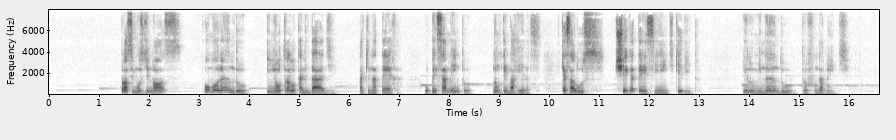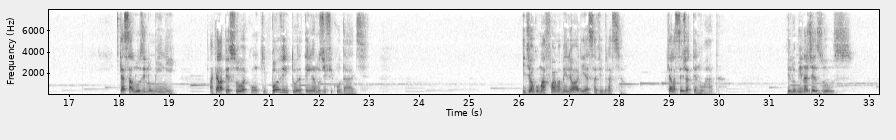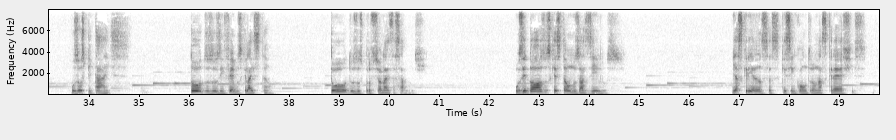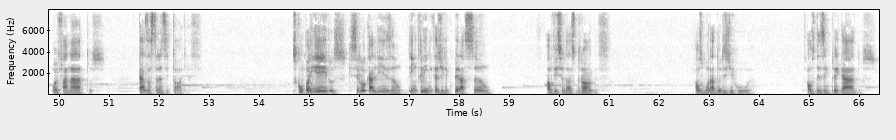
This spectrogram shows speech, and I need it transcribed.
próximos de nós ou morando em outra localidade, aqui na Terra. O pensamento não tem barreiras. Que essa luz chegue até esse ente querido, iluminando-o profundamente. Que essa luz ilumine aquela pessoa com que porventura tenhamos dificuldades. E de alguma forma melhore essa vibração, que ela seja atenuada. Ilumina Jesus os hospitais, todos os enfermos que lá estão, todos os profissionais da saúde. os idosos que estão nos asilos e as crianças que se encontram nas creches, orfanatos, casas transitórias. Os companheiros que se localizam em clínicas de recuperação ao vício das drogas, aos moradores de rua, aos desempregados.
